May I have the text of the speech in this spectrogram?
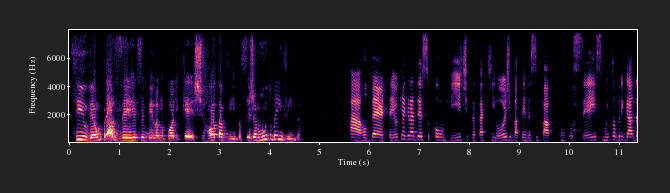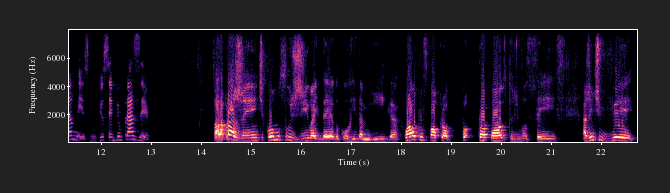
Silvia, é um prazer recebê-la no podcast Rota Viva. Seja muito bem-vinda. Ah, Roberta, eu que agradeço o convite para estar aqui hoje batendo esse papo com vocês. Muito obrigada mesmo, viu? Sempre um prazer. Fala para a gente como surgiu a ideia do Corrida Amiga, qual o principal pro, pro, propósito de vocês. A gente vê,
